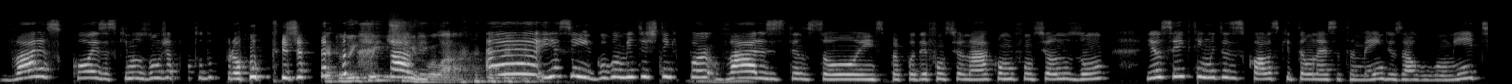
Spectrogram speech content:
várias coisas que no Zoom já tá tudo pronto. Já, é tudo intuitivo lá. É, e assim, Google Meet a gente tem que pôr várias extensões para poder funcionar como funciona o Zoom. E eu sei que tem muitas escolas que estão nessa também, de usar o Google Meet,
